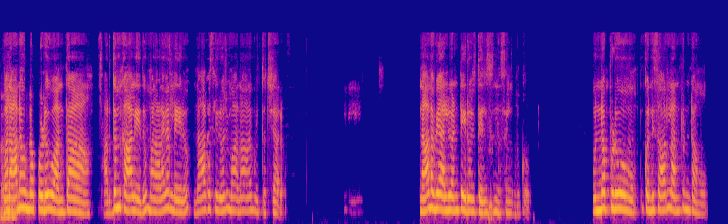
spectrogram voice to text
మా నాన్న ఉన్నప్పుడు అంత అర్థం కాలేదు. మా నాన్నగారు లేరు. నాకు అసలు ఈ రోజు మా నాన్న గుర్తొచ్చారు. నాన్న వాల్యూ అంటే ఈరోజు తెలిసింది అసలు నాకు. ఉన్నప్పుడు కొన్నిసార్లు అంటుంటాము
